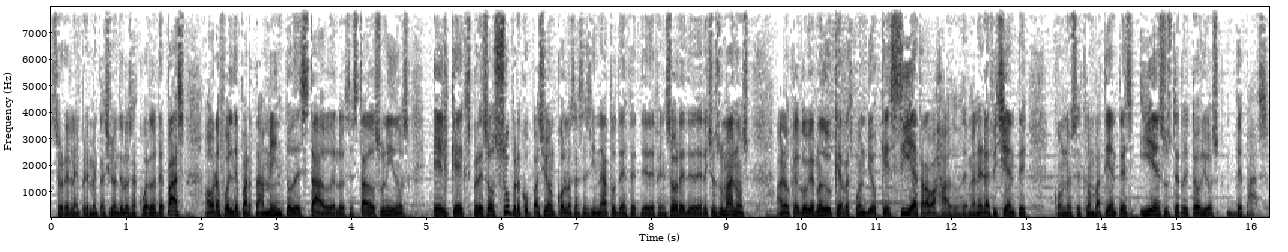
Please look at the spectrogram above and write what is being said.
sobre la implementación de los acuerdos de paz. Ahora fue el Departamento de Estado de los Estados Unidos el que expresó su preocupación con los asesinatos de, de defensores de derechos humanos, a lo que el gobierno Duque respondió que sí ha trabajado de manera eficiente con los excombatientes y en sus territorios de paz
